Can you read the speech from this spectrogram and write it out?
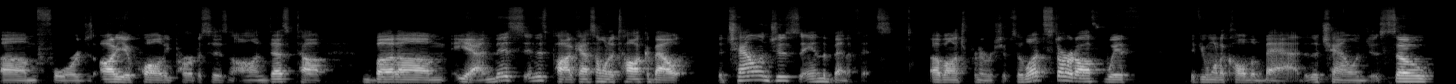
um, for just audio quality purposes on desktop. But um, yeah, in this in this podcast, I want to talk about the challenges and the benefits of entrepreneurship. So let's start off with, if you want to call the bad, the challenges. So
